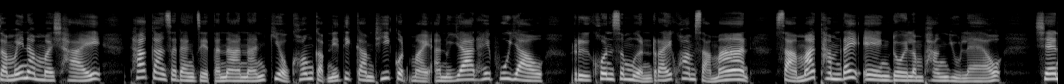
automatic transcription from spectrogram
จะไม่นำมาใช้ ถ้าการแสดงเจตนานั้นเกี่ยวข้องกับนิติกรรมที่กฎหมายอนุญาตให้ผู้เยาว์หรือคนเสมือนไร้ความสามารถ สามารถทำได้เองโดยลำพังอยู่แล้ว เช่น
